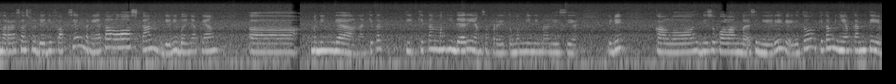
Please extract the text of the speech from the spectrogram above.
merasa sudah divaksin ternyata loss kan. Jadi banyak yang uh, meninggal. Nah kita kita menghindari yang seperti itu meminimalisir. Jadi kalau di sekolah mbak sendiri kayak gitu kita menyiapkan tim.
